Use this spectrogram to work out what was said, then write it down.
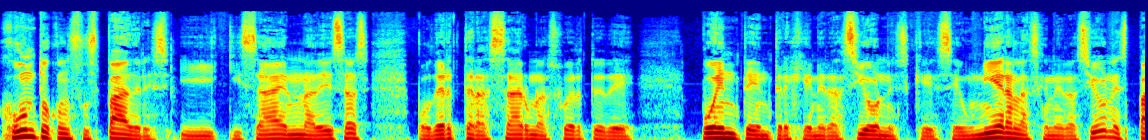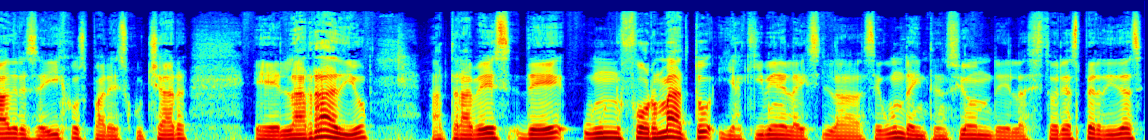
junto con sus padres y quizá en una de esas poder trazar una suerte de puente entre generaciones, que se unieran las generaciones, padres e hijos, para escuchar eh, la radio a través de un formato, y aquí viene la, segunda intención de las historias perdidas,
